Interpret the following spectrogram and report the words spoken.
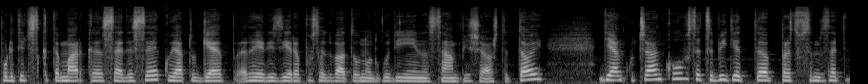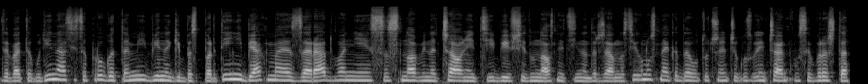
политическата марка СДС, която ГЕРБ реализира последователно от години на сам, пише още той. Дянко Чанков, след събитията през 89-та година, аз и съпругата ми, винаги безпартийни, бяхме зарадвани с нови началници и бивши доносници на държавна сигурност. Нека да уточня, че господин Чанков се връща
